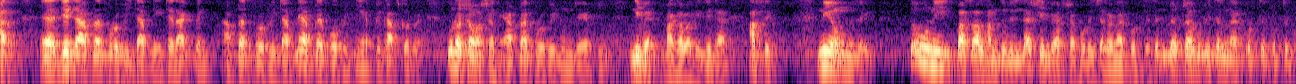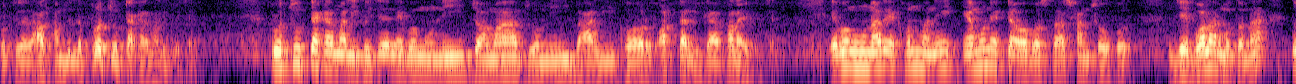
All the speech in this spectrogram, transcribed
আর যেটা আপনার প্রফিট আপনি এটা রাখবেন, আপনার প্রফিট আপনি আপনার প্রফিট নিয়ে আপনি কাজ করবেন। কোনো সমস্যা নেই, আপনার প্রফিট অনুযায়ী আপনি নেবেন, ভাগাভাগি যেটা আছে, নিয়ম অনুযায়ী। তো উনি বাস আলহামদুলিল্লাহ সেই ব্যবসা পরিচালনা করতেছেন। ব্যবসা পরিচালনা করতে করতে করতে আলহামদুলিল্লাহ প্রচুর টাকার মালিক হয়েছেন। প্রচুর টাকার মালিক হয়েছেন এবং উনি জমা, জমি, বাড়ি, ঘর, অট্টালিকা বানায় ফেলছেন। এবং উনার এখন মানে এমন একটা অবস্থা শান শৌকত যে বলার মতো না, তো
